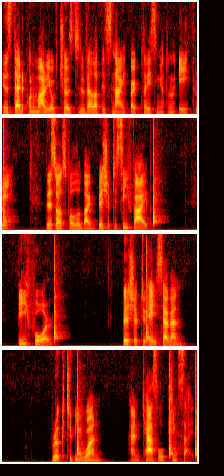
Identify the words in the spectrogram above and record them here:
Instead, Ponomariov chose to develop his knight by placing it on a3. This was followed by bishop to c5, b4, bishop to a7, rook to b1, and castle kingside.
